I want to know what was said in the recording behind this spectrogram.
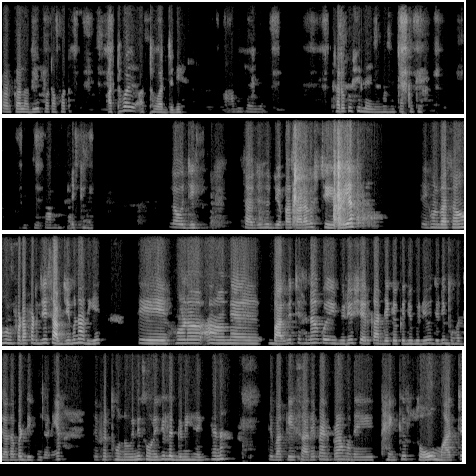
ਤੜਕਾ ਲਾ ਦਈਏ ਫਟਾਫਟ। 8 ਵਜੇ 8 ਵੱਜ ਗਏ। ਆ ਵੀ ਚਾਹੀਦਾ ਸਾਰਾ ਕੁਝ ਹੀ ਲੈ ਜਾਣਾ ਮੈਂ ਚੱਕ ਕੇ। ਇੱਕ ਮਿੰਟ। ਲਓ ਜੀ, ਸਬਜ਼ੀ ਸੁਬਜ਼ੀ ਆਪਾਂ ਸਾਰਾ ਕੁਝ ਚੀਰ ਲਿਆ। ਤੇ ਹੁਣ ਬਸ ਹੁਣ ਫਟਾਫਟ ਜੀ ਸਬਜ਼ੀ ਬਣਾ ਦਈਏ। ਤੇ ਹੁਣ ਮੈਂ ਬਾਅਦ ਵਿੱਚ ਹਨਾ ਕੋਈ ਵੀਡੀਓ ਸ਼ੇਅਰ ਕਰ ਦਿਆ ਕਿਉਂਕਿ ਜੀ ਵੀਡੀਓ ਜਿਹੜੀ ਬਹੁਤ ਜ਼ਿਆਦਾ ਵੱਡੀ ਹੋ ਜਾਣੀ ਆ। ਤੇ ਫਿਰ ਤੁਹਾਨੂੰ ਵੀ ਨਹੀਂ ਸੋਹਣੀ ਜੀ ਲੱਗਣੀ ਹੈਗੀ, ਹਨਾ? ਤੇ ਬਾਕੀ ਸਾਰੇ ਭੈਣ ਭਰਾਵਾਂ ਦੇ ਥੈਂਕ ਯੂ ਸੋ ਮੱਚ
